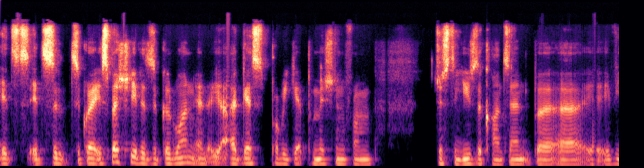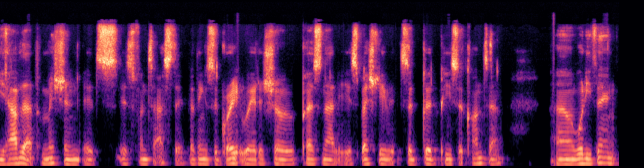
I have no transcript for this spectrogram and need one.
it's it's it's a great, especially if it's a good one, and I guess probably get permission from just to use the content. But uh, if you have that permission, it's it's fantastic. I think it's a great way to show personality, especially if it's a good piece of content. Uh, what do you think?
